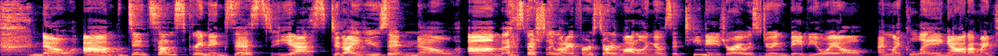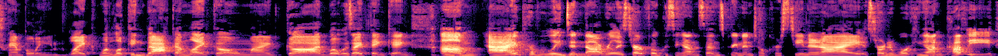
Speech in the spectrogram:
No. Um, did sunscreen exist? Yes. Did I use it? No. Um, especially when I first started modeling, I was a teenager. I was doing baby oil and like laying out on my trampoline. Like when looking back, I'm like, oh my God, what was I thinking? Um, I probably did not really start focusing on sunscreen until Christina and I started working on Covey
